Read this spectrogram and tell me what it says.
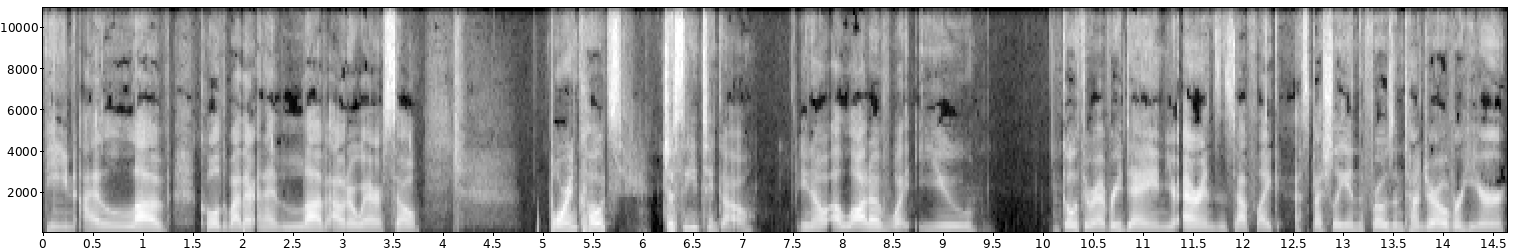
fiend. I love cold weather and I love outerwear. So boring coats just need to go. You know, a lot of what you go through every day and your errands and stuff like especially in the frozen tundra over here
